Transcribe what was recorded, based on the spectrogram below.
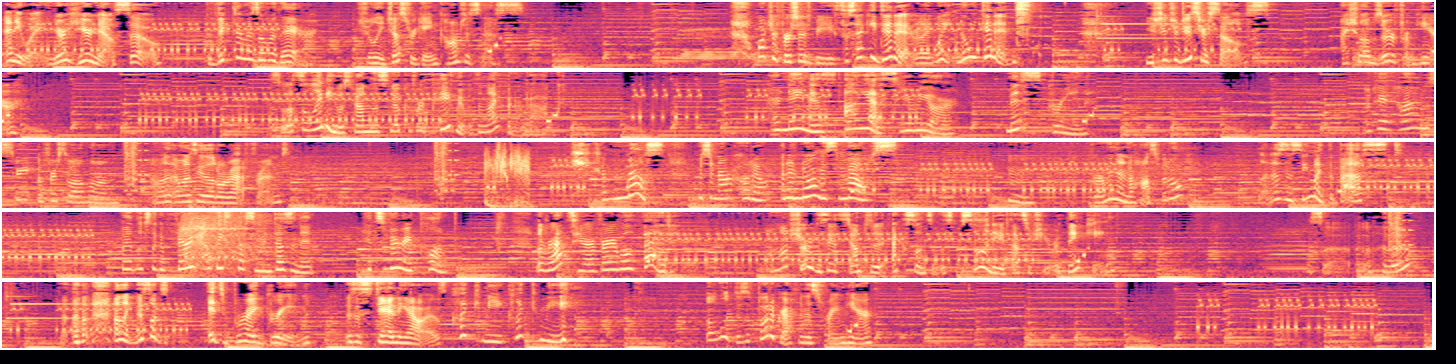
Anyway, you're here now, so the victim is over there. She only just regained consciousness. Watch your first be, Soseki did it! We're like, wait, no he didn't! You should introduce yourselves. I shall observe from here. So that's the lady who was found in the snow-covered pavement with a knife in her back. Her name is... Ah yes, here we are. Miss Green. Okay, hi Miss Green. Oh, first of all, hold on. I want, I want to see the little rat friend. Eek, a mouse! Mr. Naruhodo, an enormous mouse! Hmm. Vermin in a hospital? That doesn't seem like the best. But it looks like a very healthy specimen, doesn't it? It's very plump. The rats here are very well fed. I'm not sure we can say it's down to the excellence of this facility if that's what you were thinking. Uh, hello? I'm like, this looks, it's bright green. This is standing out as, click me, click me. Oh look, there's a photograph in this frame here.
